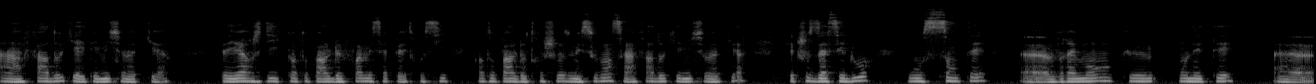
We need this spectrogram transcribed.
un fardeau qui a été mis sur notre cœur. D'ailleurs, je dis quand on parle de foi, mais ça peut être aussi quand on parle d'autre chose. Mais souvent, c'est un fardeau qui est mis sur notre cœur, quelque chose d'assez lourd, où on sentait euh, vraiment que on était euh,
